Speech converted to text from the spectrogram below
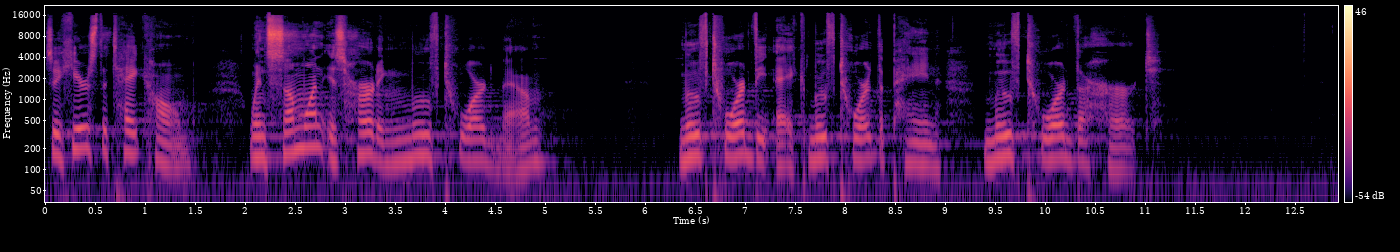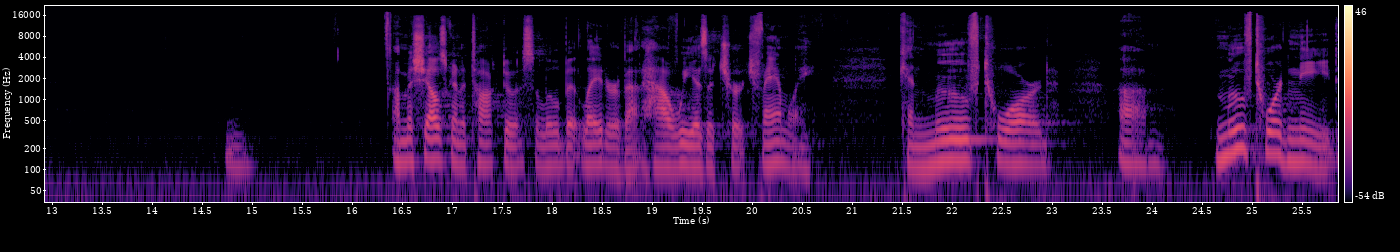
So here's the take home when someone is hurting, move toward them. Move toward the ache, move toward the pain, move toward the hurt. Uh, Michelle's going to talk to us a little bit later about how we as a church family can move toward um, move toward need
